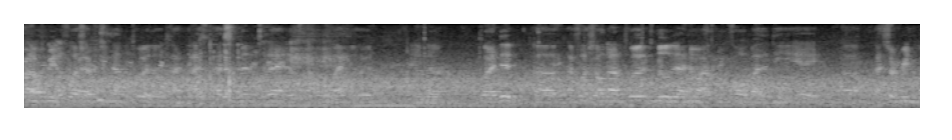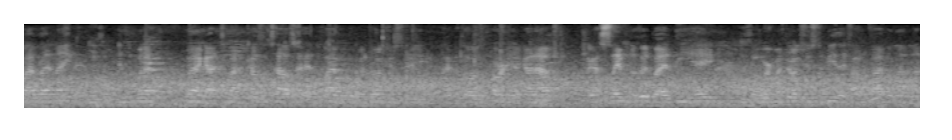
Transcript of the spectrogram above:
prompted me to flush everything down the toilet. I, I, I submitted to that. It was my whole livelihood, and uh, what I did, uh, I flushed all down the toilet. Little did I know I was being followed by the DEA. Uh, I started reading the Bible that night, and when I when I got to my cousin's house, I had the Bible where my drugs used to be. I thought it was a party. I got out. I got slammed in the hood by the DEA. So where my drugs used to be, they found the Bible that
